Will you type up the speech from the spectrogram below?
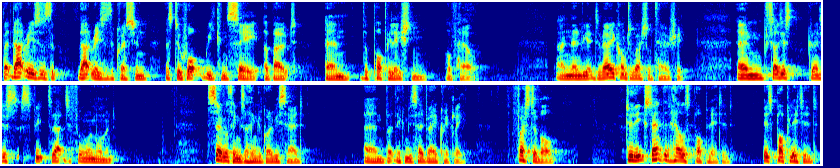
But that raises the, that raises the question as to what we can say about um, the population of hell. And then we get into very controversial territory. Um, I just, can I just speak to that for one moment? Several things I think have got to be said, um, but they can be said very quickly. First of all, to the extent that hell is populated, it's populated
